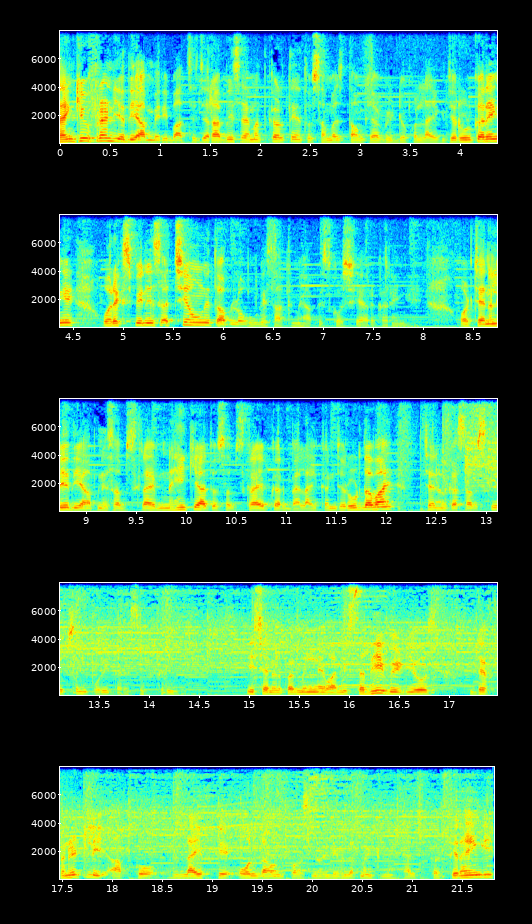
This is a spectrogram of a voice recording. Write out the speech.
थैंक यू फ्रेंड यदि आप मेरी बात से ज़रा भी सहमत करते हैं तो समझता हूँ कि आप वीडियो को लाइक ज़रूर करेंगे और एक्सपीरियंस अच्छे होंगे तो आप लोगों के साथ में आप इसको शेयर करेंगे। और चैनल यदि आपने सब्सक्राइब नहीं किया तो सब्सक्राइब कर बेल आइकन ज़रूर दबाएँ। चैनल का सब्सक्रिप्शन पूरी तरह से फ्री है। इस चैनल पर मिलने वाली सभी वीडियोस डेफिनेटली आपको लाइफ के ऑल राउंड पर्सनल डेवलपमेंट में हेल्प करती रहेंगी।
